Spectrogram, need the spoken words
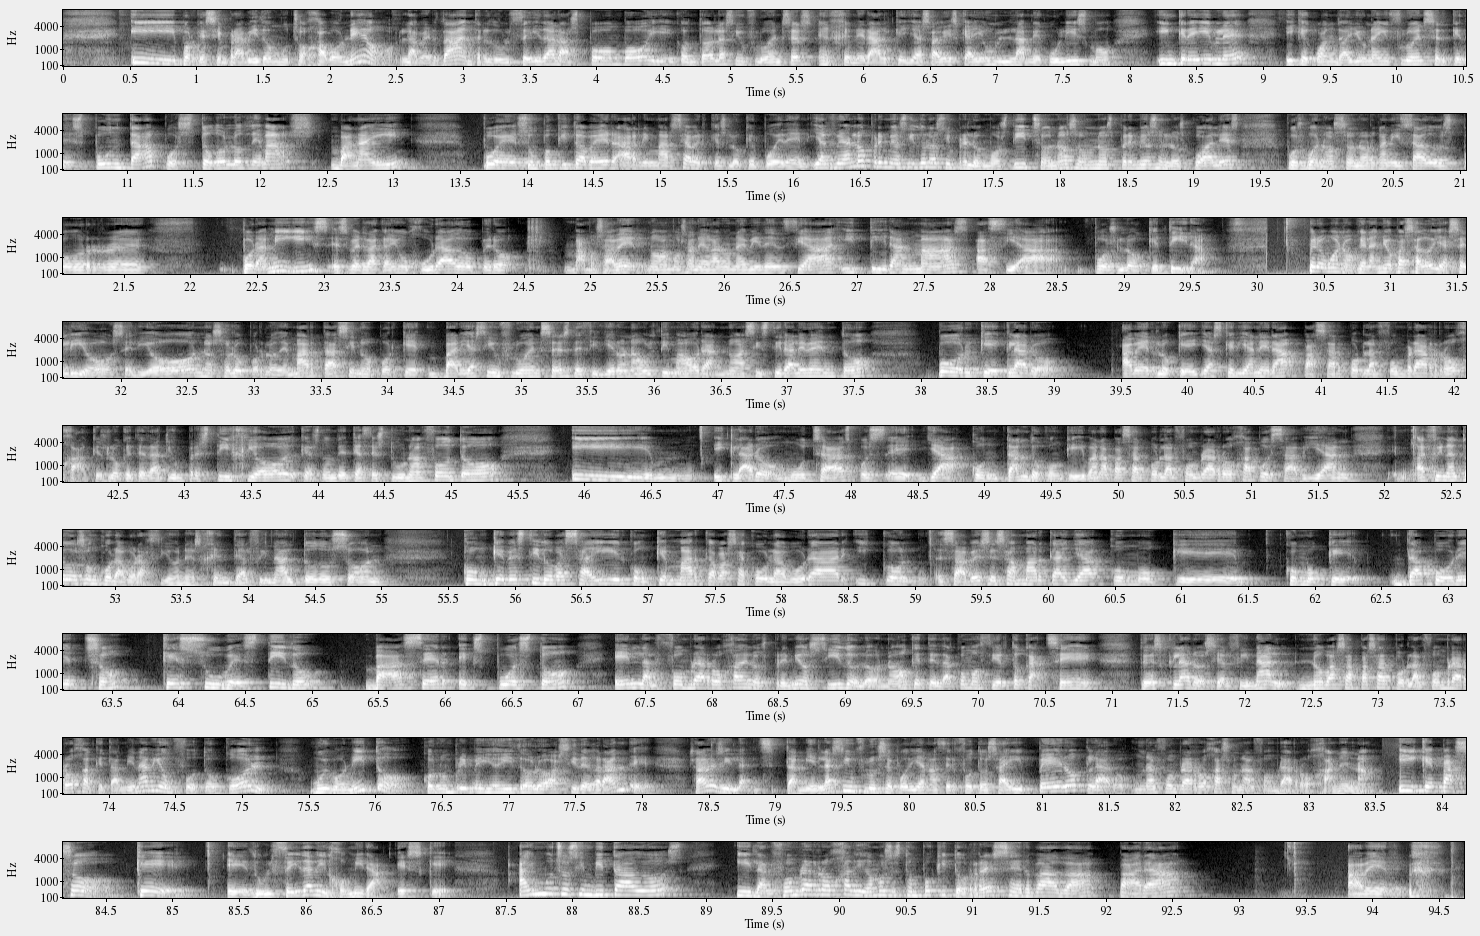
Y porque siempre ha habido mucho jaboneo, la verdad, entre Dulceida, las Pombo y con todas las influencers en general, que ya sabéis que hay un lameculismo increíble y que cuando hay una influencer que despunta, pues todos los demás van ahí pues un poquito a ver, arrimarse a ver qué es lo que pueden. Y al final los premios ídolos siempre lo hemos dicho, ¿no? Son unos premios en los cuales, pues bueno, son organizados por... Eh, por amiguis, es verdad que hay un jurado, pero vamos a ver, no vamos a negar una evidencia y tiran más hacia pues lo que tira. Pero bueno, que el año pasado ya se lió, se lió no solo por lo de Marta, sino porque varias influencers decidieron a última hora no asistir al evento porque, claro, a ver, lo que ellas querían era pasar por la alfombra roja, que es lo que te da un prestigio, que es donde te haces tú una foto. Y, claro, muchas, pues eh, ya contando con que iban a pasar por la alfombra roja, pues habían. Al final todos son colaboraciones, gente. Al final todos son con qué vestido vas a ir, con qué marca vas a colaborar y con, ¿sabes? Esa marca ya como que, como que da por hecho que su vestido va a ser expuesto en la alfombra roja de los premios ídolo, ¿no? Que te da como cierto caché. Entonces, claro, si al final no vas a pasar por la alfombra roja, que también había un fotocall muy bonito, con un premio ídolo así de grande, ¿sabes? Y también las influs se podían hacer fotos ahí, pero claro, una alfombra roja es una alfombra roja, nena. ¿Y qué pasó? Que eh, Dulceida dijo, mira, es que hay muchos invitados y la alfombra roja, digamos, está un poquito reservada para... A ver,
